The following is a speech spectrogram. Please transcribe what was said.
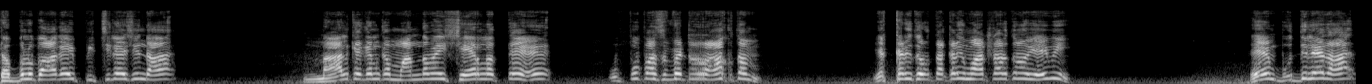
డబ్బులు బాగా పిచ్చిలేసిందా? నాలుక కనుక మందమై షేర్లు వస్తే ఉప్పు పసుపు పెట్టి రాకుతాం. ఎక్కడికి దొరికితే అక్కడికి మాట్లాడుతున్నావు ఏమి? ఏం బుద్ధి లేదా?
